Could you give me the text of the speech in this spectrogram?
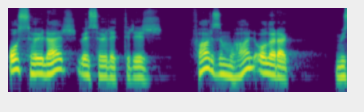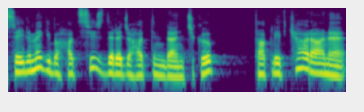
O söyler ve söylettirir. Farz-ı muhal olarak Müseylime gibi hadsiz derece haddinden çıkıp taklitkârane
